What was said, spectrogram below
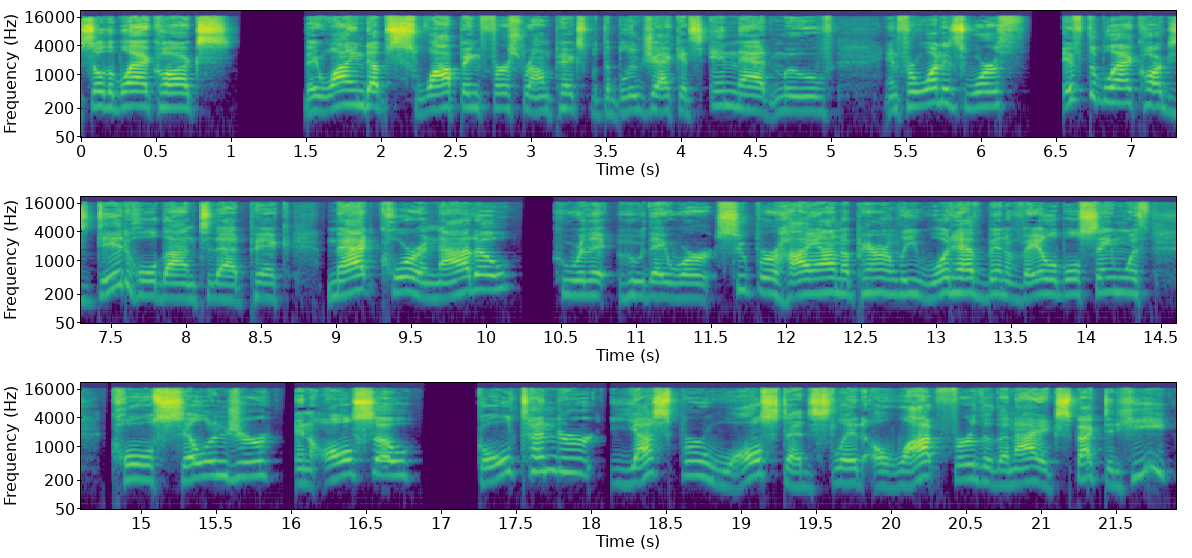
so the Blackhawks, they wind up swapping first round picks with the Blue Jackets in that move. And for what it's worth, if the Blackhawks did hold on to that pick, Matt Coronato who were they, who they were super high on apparently would have been available. Same with Cole Sillinger and also goaltender Jesper Wallstedt slid a lot further than I expected. He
